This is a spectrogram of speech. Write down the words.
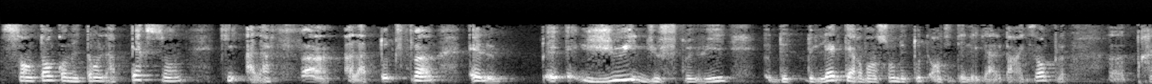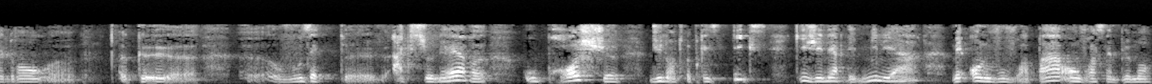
s'entend comme étant la personne qui, à la fin, à la toute fin, est le jouit du fruit de, l'intervention de toute entité légale. Par exemple, euh, euh, que euh, vous êtes actionnaire ou proche d'une entreprise X qui génère des milliards, mais on ne vous voit pas, on voit simplement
